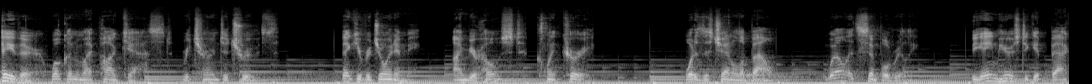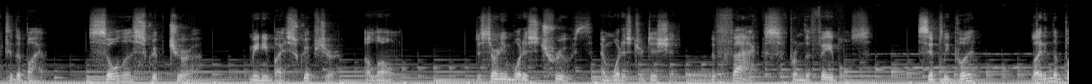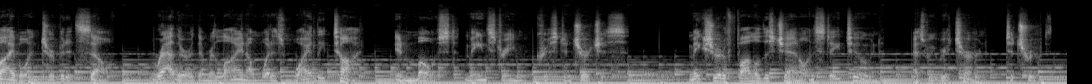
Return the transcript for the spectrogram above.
Hey there, welcome to my podcast, Return to Truth. Thank you for joining me. I'm your host, Clint Curry. What is this channel about? Well, it's simple, really. The aim here is to get back to the Bible, sola scriptura, meaning by scripture alone, discerning what is truth and what is tradition, the facts from the fables. Simply put, letting the Bible interpret itself rather than relying on what is widely taught in most mainstream Christian churches. Make sure to follow this channel and stay tuned as we return to truth.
